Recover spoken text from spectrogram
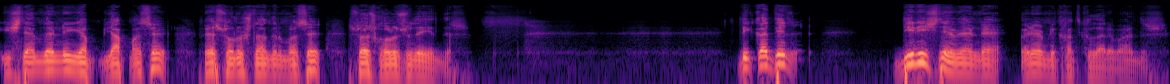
işlemlerini yap- yapması ve sonuçlandırması söz konusu değildir. Dikkatin dil işlevlerine önemli katkıları vardır.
